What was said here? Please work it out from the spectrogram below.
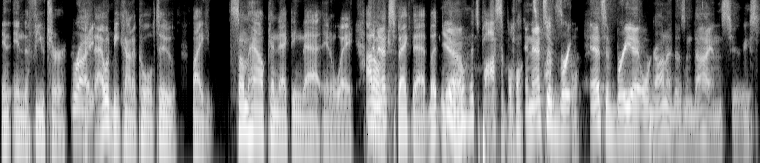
in in the future. Like, right. that would be kind of cool too. Like somehow connecting that in a way. I And don't expect that, but you know, it's possible. And It's that's if Bri- possible. that's if Breha Organa doesn't die in the series.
